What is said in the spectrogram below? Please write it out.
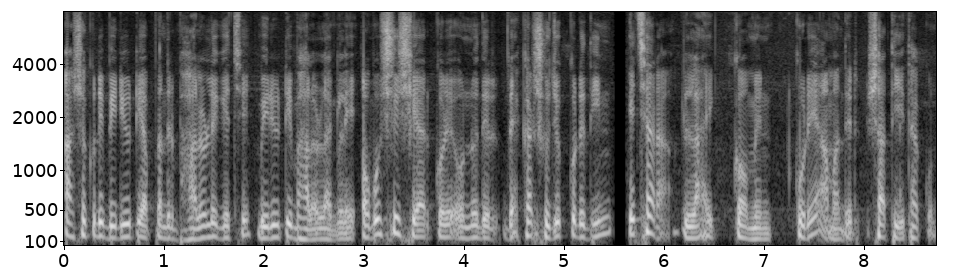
আশা করি ভিডিওটি আপনাদের ভালো লেগেছে। ভিডিওটি ভালো লাগলে অবশ্যই শেয়ার করে অন্যদের দেখার সুযোগ করে দিন। এছাড়া লাইক, কমেন্ট করে আমাদের সাথেই থাকুন।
